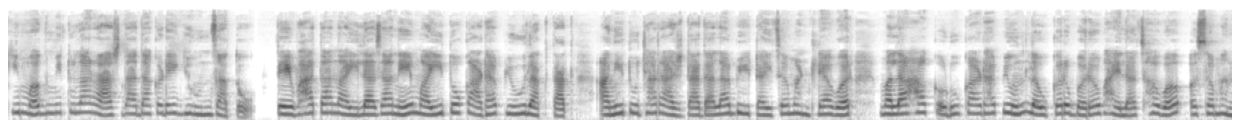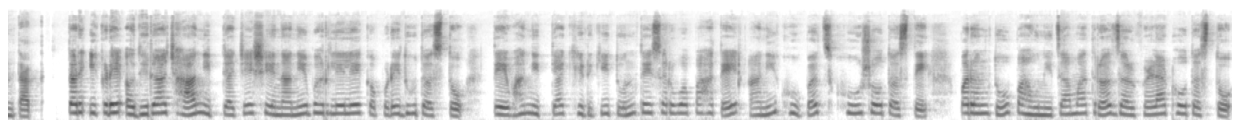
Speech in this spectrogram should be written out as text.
की मग मी तुला राजदादाकडे घेऊन जातो. तेव्हा त्या नाईलाजाने माई तो काढा पिऊ लागतात. आणि तुझ्या राजदादाला भेटायचं म्हटल्यावर मला हा कडू काढा पिऊन लवकर बरं व्हायलाच हवं असं म्हणतात. तर इकडे अधिराज हा नित्याचे शेणाने भरलेले कपडे धुत असतो. तेव्हा नित्या खिडकीतून ते सर्व पाहते आणि खूपच खुश होत असते. परंतु पाहुणीचा मात्र जळफळाट होत असतो.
